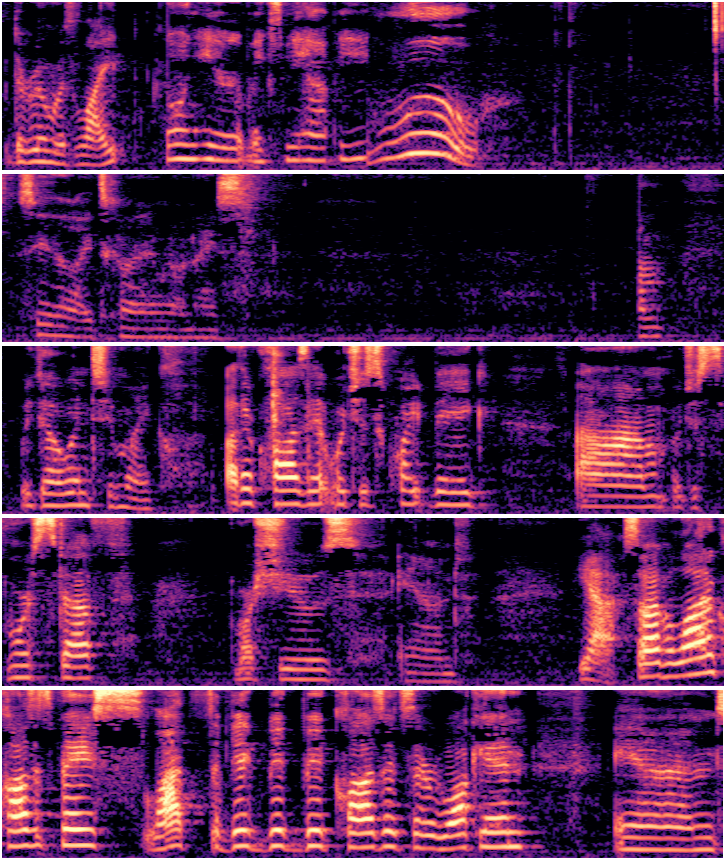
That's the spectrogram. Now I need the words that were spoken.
the room with light. Going here, it makes me happy. Woo! See the lights coming in real nice. Um, we go into my cl other closet, which is quite big, um, with just more stuff, more shoes, and yeah, so I have a lot of closet space, lots of big, big, big closets that are walk-in. And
